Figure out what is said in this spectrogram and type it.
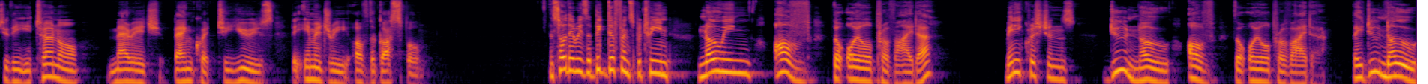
to the eternal marriage banquet, to use the imagery of the gospel. And so there is a big difference between knowing of the oil provider. Many Christians do know of the oil provider, they do know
